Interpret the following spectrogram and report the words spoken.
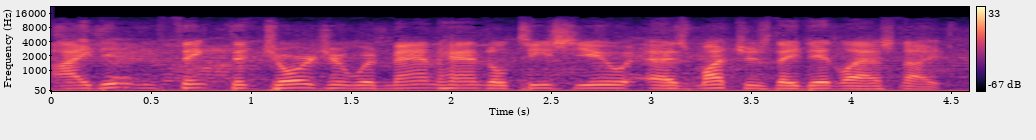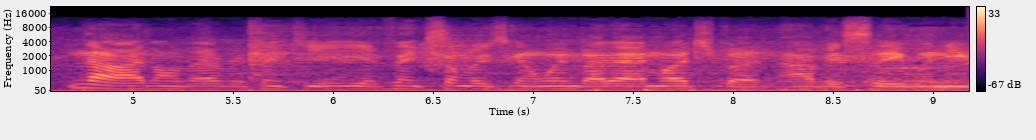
I didn't think that Georgia would manhandle TCU as much as they did last night. No, I don't ever think you, you think somebody's going to win by that much. But obviously, when you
